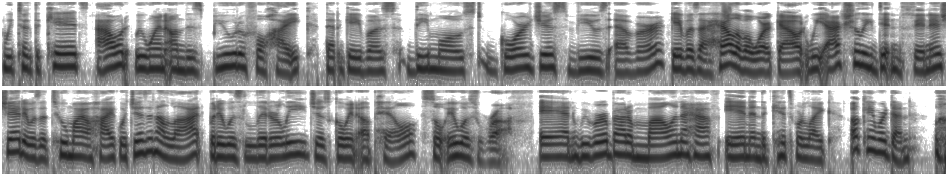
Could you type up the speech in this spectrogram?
We took the kids out. We went on this beautiful hike that gave us the most gorgeous views ever, gave us a hell of a workout. We actually didn't finish it. It was a two mile hike, which isn't a lot, but it was literally just going uphill. So it was rough and we were about a mile and a half in and the kids were like okay we're done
